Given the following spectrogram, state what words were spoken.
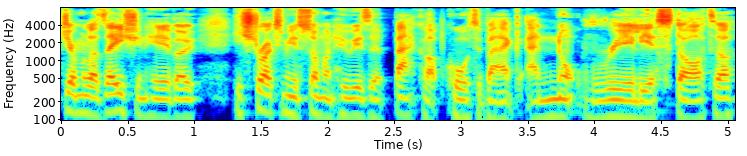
generalization here, though, he strikes me as someone who is a backup quarterback and not really a starter.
